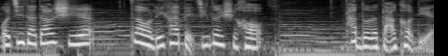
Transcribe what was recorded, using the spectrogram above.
我记得当时在我离开北京的时候，很多的打口碟，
